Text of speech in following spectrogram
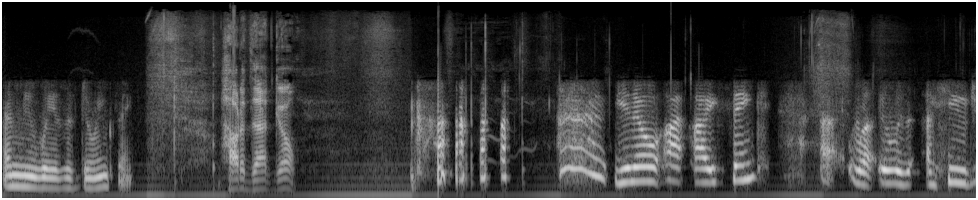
and new ways of doing things. How did that go? you know, I, I think uh, well, it was a huge,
